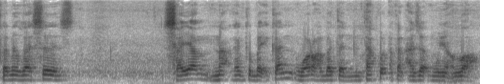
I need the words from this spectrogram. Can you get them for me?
Kerana rasa sayang nakkan kebaikan warahbatan dan takut akan azabmu ya Allah.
